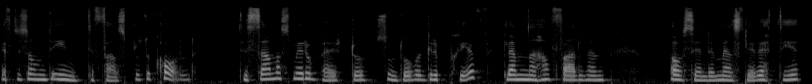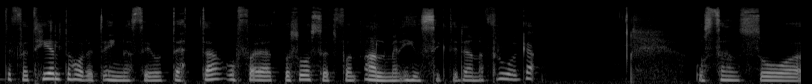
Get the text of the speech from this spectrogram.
eftersom det inte fanns protokoll. Tillsammans med Roberto, som då var gruppchef, lämnade han fallen avseende mänskliga rättigheter för att helt och hållet ägna sig åt detta och för att på så sätt få en allmän insikt i denna fråga. Och sen så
